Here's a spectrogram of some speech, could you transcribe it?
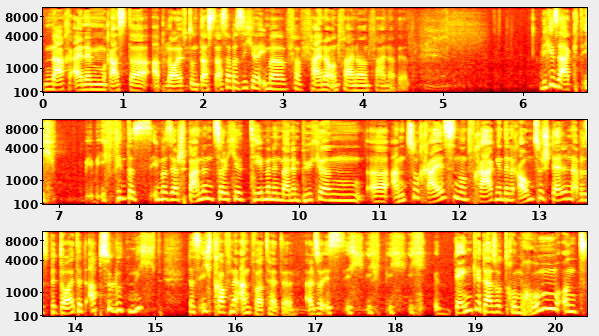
nach einem Raster abläuft und dass das aber sicher immer feiner und feiner und feiner wird. Wie gesagt, ich ich finde das immer sehr spannend, solche Themen in meinen Büchern äh, anzureißen und Fragen in den Raum zu stellen, aber das bedeutet absolut nicht, dass ich darauf eine Antwort hätte. Also ist, ich, ich, ich, ich denke da so drumrum und,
